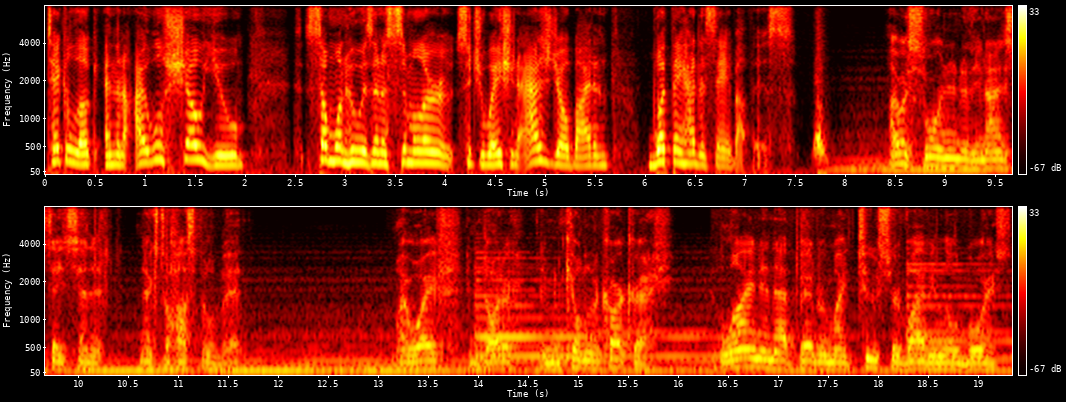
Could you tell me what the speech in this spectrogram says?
Take a look, and then I will show you someone who is in a similar situation as Joe Biden what they had to say about this. I was sworn into the United States Senate next to a hospital bed. My wife and daughter had been killed in a car crash. And lying in that bed were my two surviving little boys.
